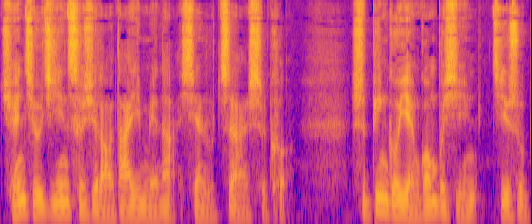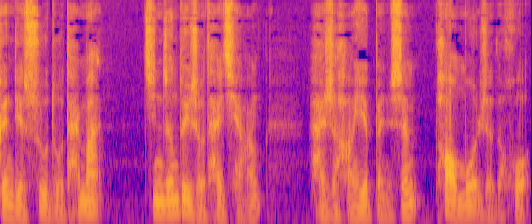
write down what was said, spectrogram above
全球基因测序老大英美纳陷入至暗时刻，是并购眼光不行，技术更迭速度太慢，竞争对手太强，还是行业本身泡沫惹的祸？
